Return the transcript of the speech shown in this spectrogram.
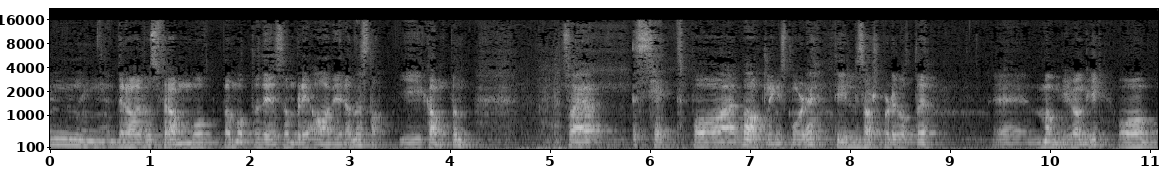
mm, drar oss fram mot på en måte det som ble avgjørende da, i kampen, så har jeg sett på baklengsmålet til Sarpsborg Lotte eh, mange ganger. Og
